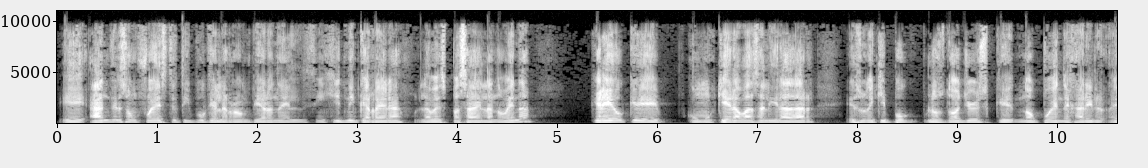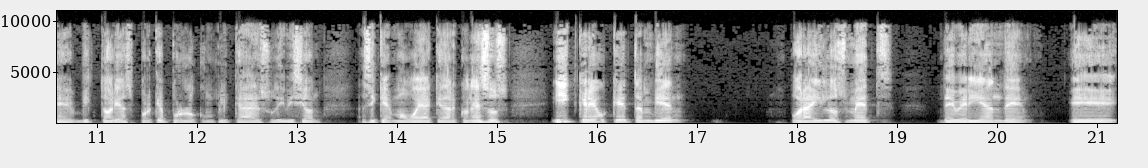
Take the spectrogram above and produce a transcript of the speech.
eh, Anderson fue este tipo que le rompieron el sin hit ni carrera la vez pasada en la novena. Creo que como quiera va a salir a dar. Es un equipo, los Dodgers, que no pueden dejar ir eh, victorias. ¿Por qué? Por lo complicada de su división. Así que me voy a quedar con esos. Y creo que también por ahí los Mets deberían de eh,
